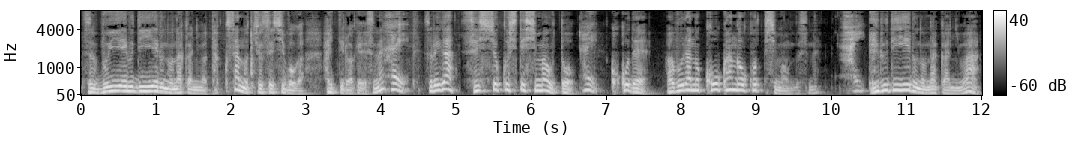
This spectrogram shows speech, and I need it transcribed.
その VLDL の中にはたくさんの中性脂肪が入っているわけですね。はい。それが接触してしまうと、はい。ここで油の交換が起こってしまうんですね。はい。LDL の中には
